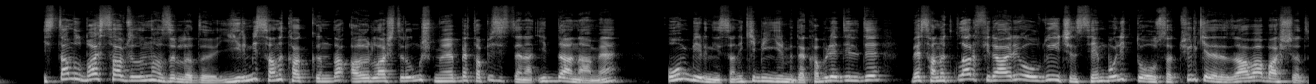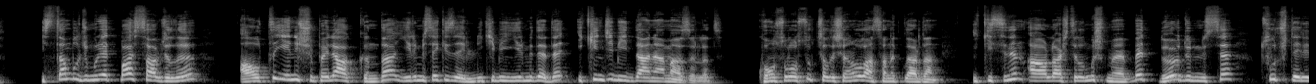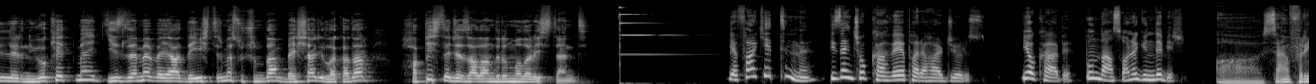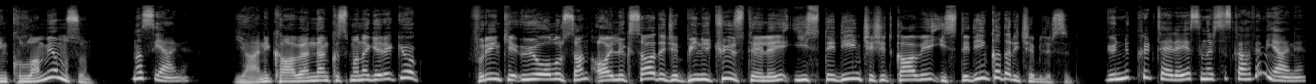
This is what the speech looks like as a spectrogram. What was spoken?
İstanbul Başsavcılığı'nın hazırladığı 20 sanık hakkında ağırlaştırılmış müebbet hapis istenen iddianame 11 Nisan 2020'de kabul edildi ve sanıklar firari olduğu için sembolik de olsa Türkiye'de de dava başladı. İstanbul Cumhuriyet Başsavcılığı 6 yeni şüpheli hakkında 28 Eylül 2020'de de ikinci bir iddianame hazırladı. Konsolosluk çalışanı olan sanıklardan ikisinin ağırlaştırılmış müebbet, dördünün ise suç delillerini yok etme, gizleme veya değiştirme suçundan beşer yıla kadar hapisle cezalandırılmaları istendi. Ya fark ettin mi? Biz en çok kahveye para harcıyoruz. Yok abi, bundan sonra günde bir. Aa, sen Frink kullanmıyor musun? Nasıl yani? Yani kahvenden kısmına gerek yok. Frink'e üye olursan aylık sadece 1200 TL'ye istediğin çeşit kahveyi istediğin kadar içebilirsin. Günlük 40 TL'ye sınırsız kahve mi yani?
